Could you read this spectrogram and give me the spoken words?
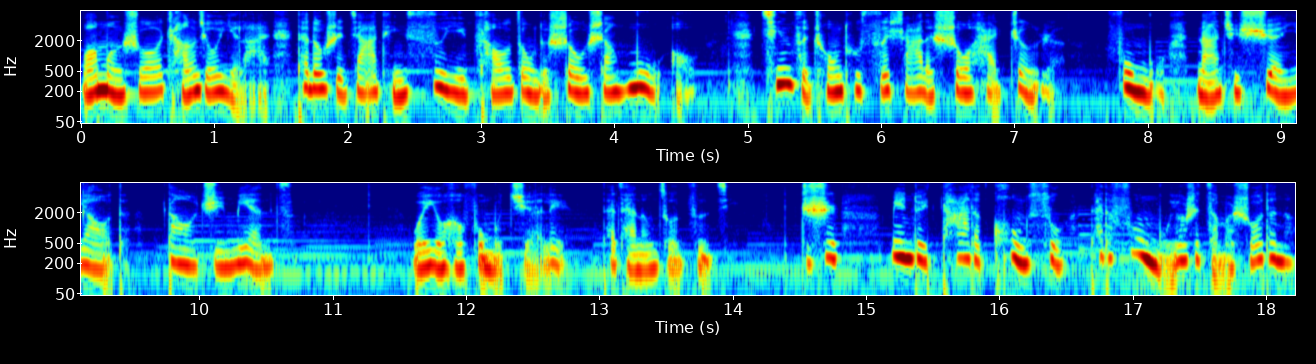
王猛说：“长久以来，他都是家庭肆意操纵的受伤木偶。”亲子冲突厮杀的受害证人，父母拿去炫耀的道具面子，唯有和父母决裂，他才能做自己。只是面对他的控诉，他的父母又是怎么说的呢？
